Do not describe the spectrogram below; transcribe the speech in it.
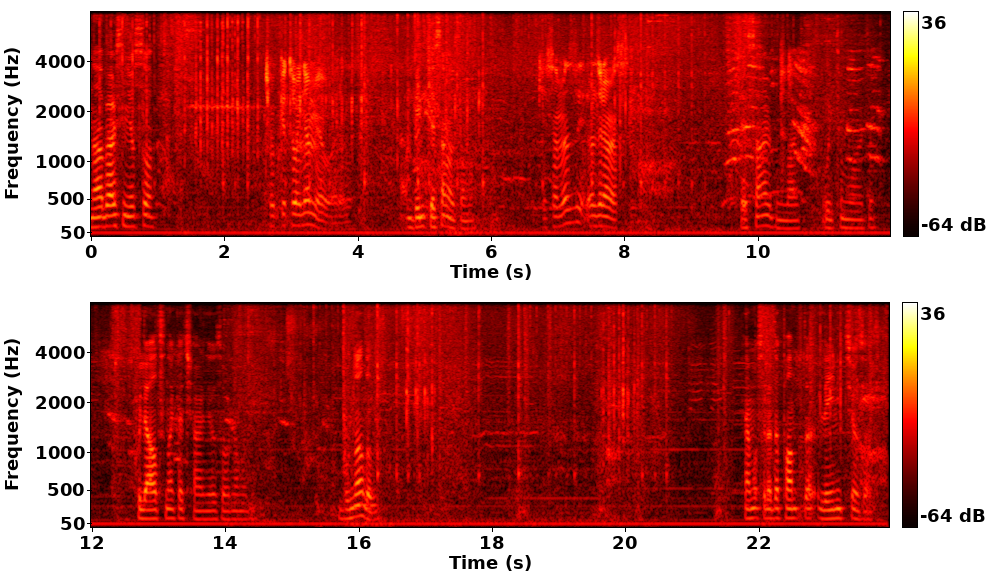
Ne habersin Yasuo? Çok kötü oynamıyor bu arada. Beni kesemez ama. Kesemez de öldüremezsin. Keserdim belki. Ultim vardı. Kule altına kaçar diye zorlamadım. Bunu alalım. Hem o sırada Pant da lane itiyor zaten.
